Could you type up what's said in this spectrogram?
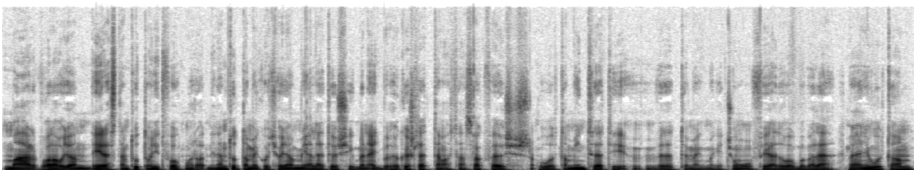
már valahogyan éreztem, tudtam, hogy itt fogok maradni. Nem tudtam még, hogy hogyan, milyen lehetőségben. Egyből hökös lettem, aztán szakfelelős, voltam mintázati vezető, meg, meg egy csomó fél dolgokba bele, belenyúltam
